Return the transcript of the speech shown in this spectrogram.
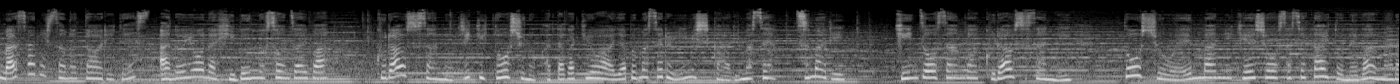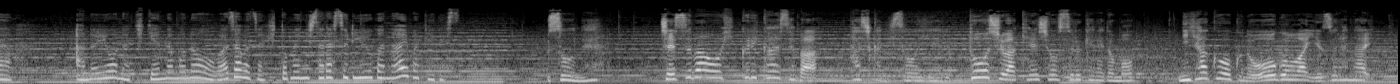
まさにその通りです。あのような碑文の存在はクラウスさんの次期当主の肩書きを危ぶませる意味しかありません。つまり金蔵さんがクラウスさんに当主を円満に継承させたいと願うならあのような危険なものをわざわざ人目にさらす理由がないわけです。そうね。チェス盤をひっくり返せば確かにそう言える。当主は継承するけれども200億の黄金は譲らない。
